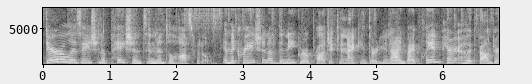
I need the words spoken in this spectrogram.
sterilization of patients in mental hospitals, and the creation of the Negro Project in 1939 by Planned Parenthood founder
